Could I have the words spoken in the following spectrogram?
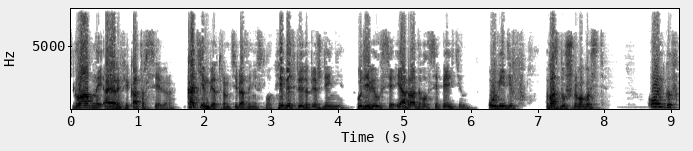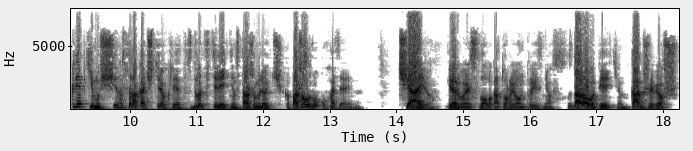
главный аэрофикатор Севера. Каким ветром тебя занесло?» И без предупреждения удивился и обрадовался Пелькин, увидев воздушного гостя. Ольгов, крепкий мужчина, 44 лет, с 20-летним стажем летчика, пожал руку хозяина. «Чаю!» – первое слово, которое он произнес. «Здорово, Пелькин, как живешь?»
